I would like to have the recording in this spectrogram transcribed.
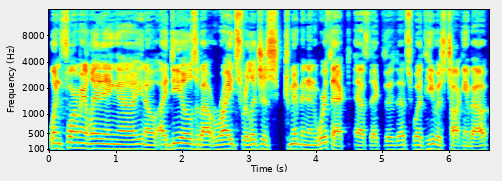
when formulating, uh, you know, ideals about rights, religious commitment, and worth ethic. That's what he was talking about.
